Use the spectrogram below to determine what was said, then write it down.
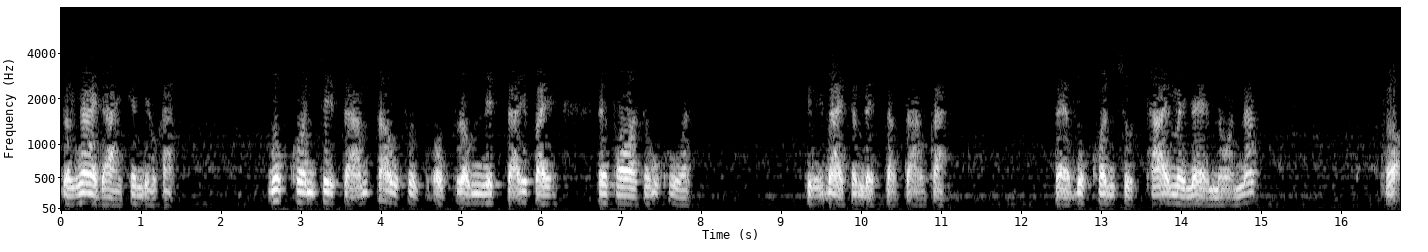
โดยง่ายได้เช่นเดียวกัน บุคคลที่สามต้องฝึกอบรมนิสัยไปพอสมควร จึงได้สำเร็จต่างๆกัน แต่บุคคลสุดท้ายไม่แน่นอนนัก เพราะ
